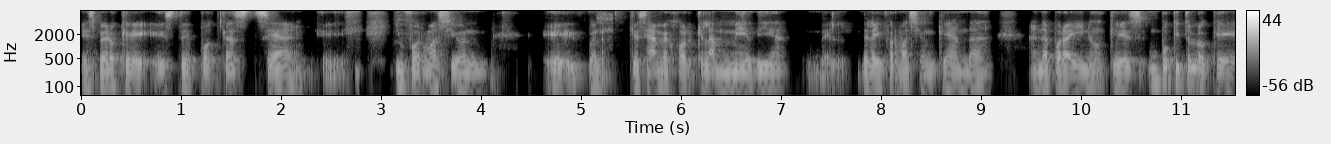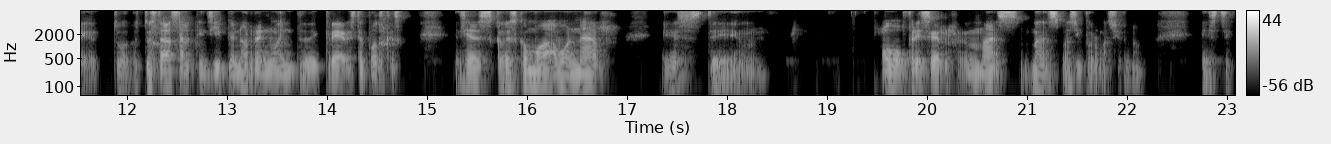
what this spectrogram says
Espero que este podcast sea eh, información eh, bueno, que sea mejor que la media del, de la información que anda, anda por ahí, ¿no? Que es un poquito lo que tú, tú estabas al principio, ¿no? Renuente de crear este podcast. Decía, es, es como abonar, este, o ofrecer más, más, más información, ¿no? Este,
